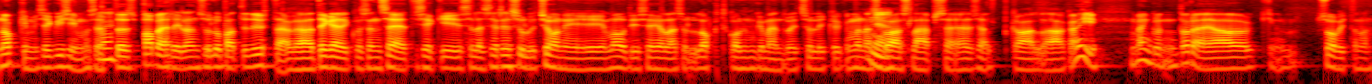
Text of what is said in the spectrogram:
nokkimise küsimus, et äh, paberil on sul lubatud ühte, aga tegelikkus on see, et isegi selles resolutsiooni moodis ei ole sul locked kolmkümmend, vaid sul ikkagi mõnes yeah. kohas läheb see sealt ka alla, aga ei, mäng on tore ja soovitan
